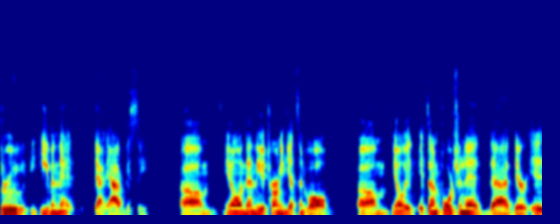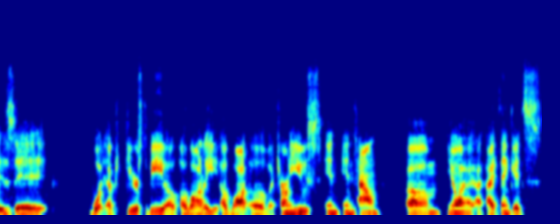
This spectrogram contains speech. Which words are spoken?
through even that that advocacy um, you know, and then the attorney gets involved. Um, you know, it, it's unfortunate that there is a what appears to be a, a, lot of a lot of attorney use in in town. Um, you know, I, I think it's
